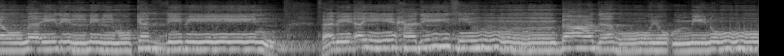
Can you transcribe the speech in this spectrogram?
يومئذ للمكذبين. فبأي حديث بعده يؤمنون؟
